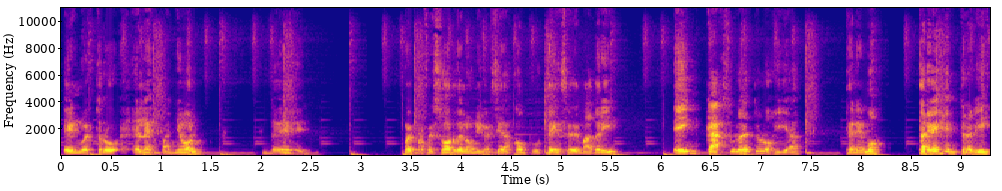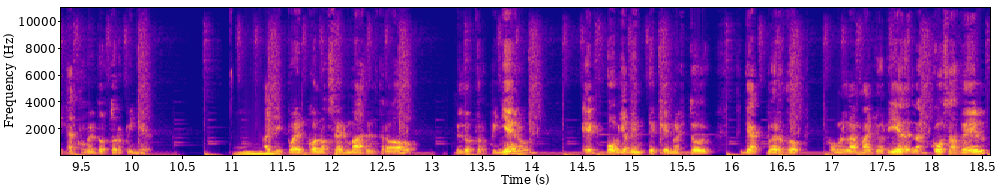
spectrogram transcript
en nuestro el español, de fue profesor de la Universidad Complutense de Madrid. En cápsulas de teología tenemos tres entrevistas con el doctor Piñero. Mm. Allí pueden conocer más del trabajo del doctor Piñero. Eh, obviamente que no estoy de acuerdo con la mayoría de las cosas de él,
